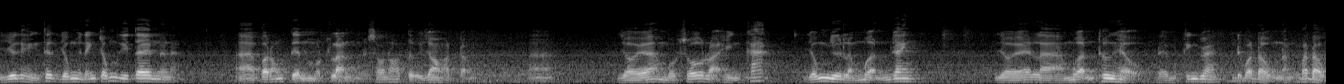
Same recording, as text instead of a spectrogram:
dưới cái hình thức giống như đánh trống ghi tên rồi đó. À, có đóng tiền một lần sau đó tự do hoạt động. À, rồi á, một số loại hình khác giống như là mượn danh rồi là mượn thương hiệu để mà kinh doanh để bắt đầu nó bắt đầu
